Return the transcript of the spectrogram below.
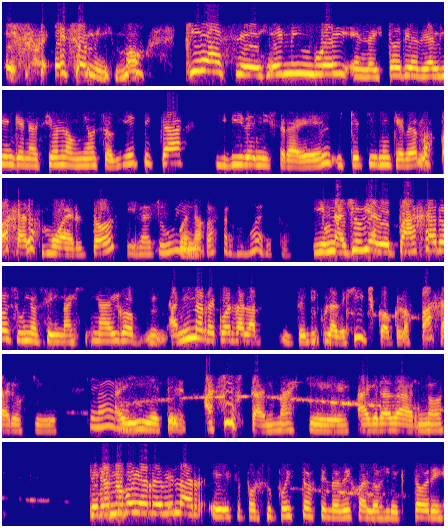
Eso mismo. ¿Qué hace Hemingway en la historia de alguien que nació en la Unión Soviética y vive en Israel y qué tienen que ver los pájaros muertos. Y la lluvia de pájaros muertos. Y una lluvia de pájaros, uno se imagina algo, a mí me recuerda la película de Hitchcock, los pájaros que ahí este, asustan más que agradarnos. Pero no voy a revelar, eso por supuesto se lo dejo a los lectores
